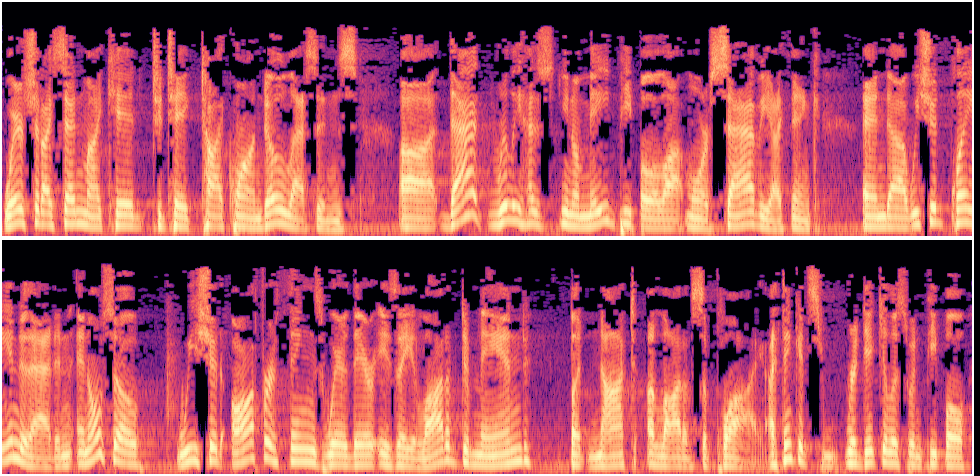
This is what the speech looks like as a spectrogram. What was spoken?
where should I send my kid to take taekwondo lessons? Uh, that really has, you know, made people a lot more savvy, I think, and uh, we should play into that. And and also we should offer things where there is a lot of demand but not a lot of supply. I think it's ridiculous when people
